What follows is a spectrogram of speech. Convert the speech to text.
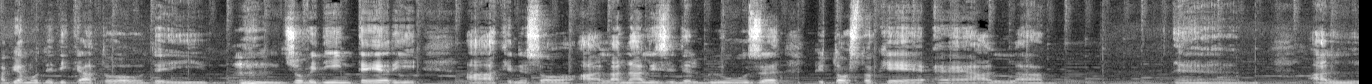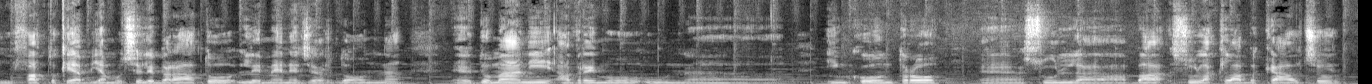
abbiamo dedicato dei giovedì interi a, so, all'analisi del blues piuttosto che eh, alla, eh, al fatto che abbiamo celebrato le manager donna. Eh, domani avremo un uh, incontro eh, sulla, ba- sulla club culture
